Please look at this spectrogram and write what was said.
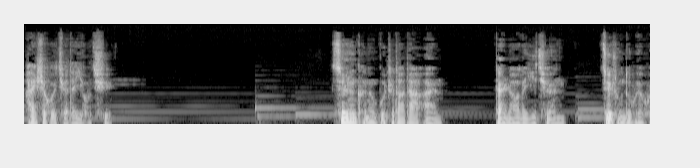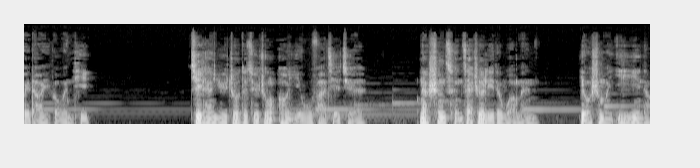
还是会觉得有趣。虽然可能不知道答案。但绕了一圈，最终都会回到一个问题：既然宇宙的最终奥义无法解决，那生存在这里的我们有什么意义呢？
